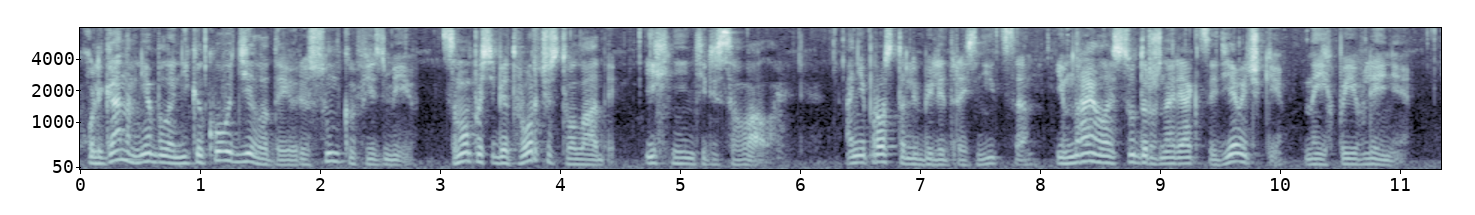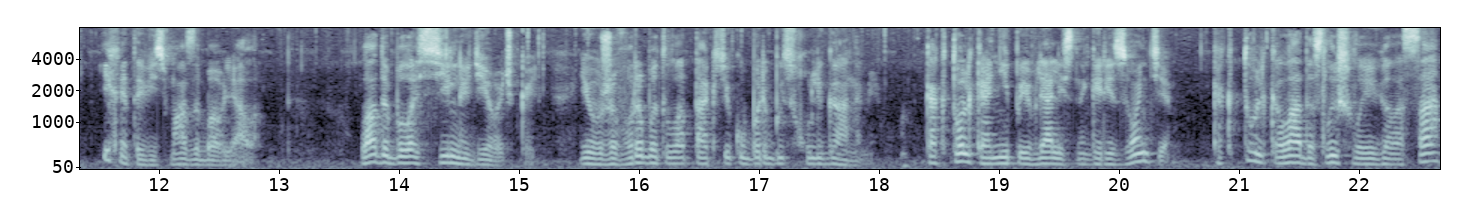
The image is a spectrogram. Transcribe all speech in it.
Хулиганам не было никакого дела до ее рисунков и змеев. Само по себе творчество Лады их не интересовало. Они просто любили дразниться, им нравилась судорожная реакция девочки на их появление. Их это весьма забавляло. Лада была сильной девочкой и уже выработала тактику борьбы с хулиганами. Как только они появлялись на горизонте, как только Лада слышала их голоса,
